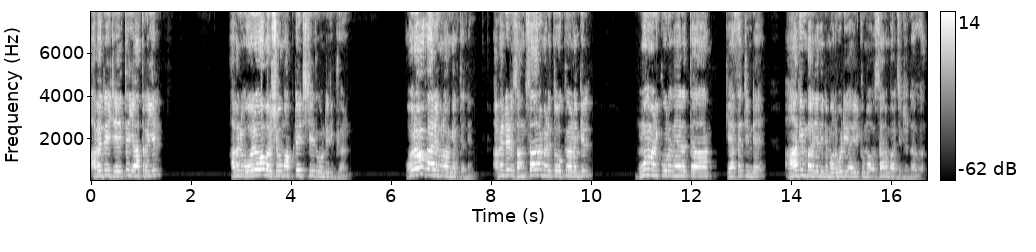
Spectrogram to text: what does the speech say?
അവന്റെ ജയിത്ത യാത്രയിൽ അവൻ ഓരോ വർഷവും അപ്ഡേറ്റ് ചെയ്തുകൊണ്ടിരിക്കുകയാണ്. ഓരോ കാര്യങ്ങളും അങ്ങനെ തന്നെ. അവന്റെ ഒരു സംസാരം എടുത്തു നോക്കുകയാണെങ്കിൽ മൂന്ന് മണിക്കൂർ നേരത്തെ ആ കാസറ്റിന്റെ ആദ്യം പറഞ്ഞതിന്റെ മറുപടി ആയിരിക്കും അവസാനം പറഞ്ഞിട്ടുണ്ടാവുക.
